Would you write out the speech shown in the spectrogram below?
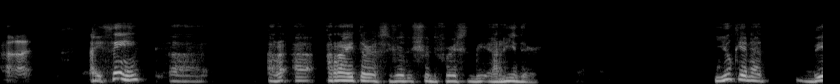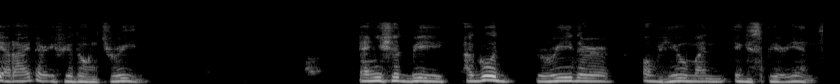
Uh, I think uh, a- a writer should, should first be a reader. You cannot be a writer if you don't read. And you should be a good reader of human experience.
